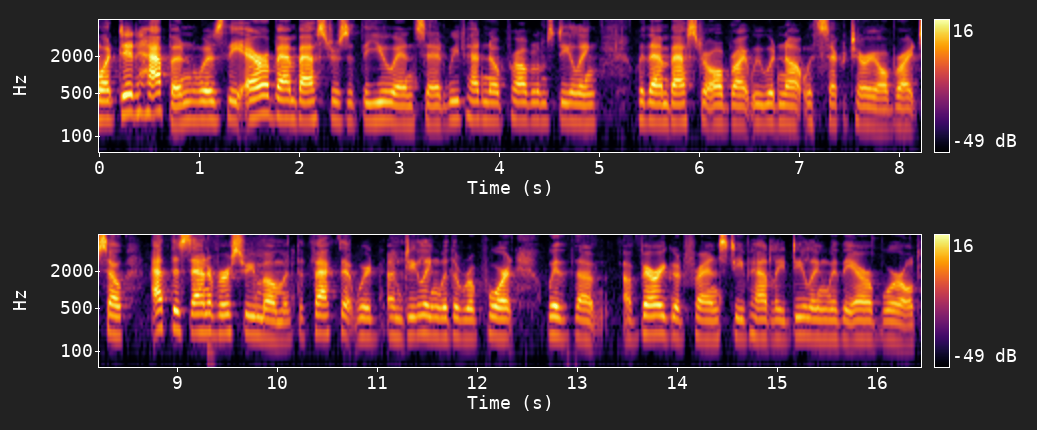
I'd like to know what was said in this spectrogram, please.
what did happen was the Arab ambassadors at the UN said, We've had no problems dealing with Ambassador Albright. We would not with Secretary Albright. So at this anniversary moment, the fact that I'm dealing with a report with um, a very good friend, Steve Hadley, dealing with the Arab world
